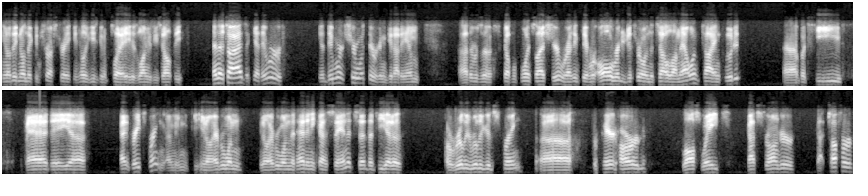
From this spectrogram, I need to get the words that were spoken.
you know, they know they can trust Drake and he'll, he's going to play as long as he's healthy. And then Ty Isaac, yeah, they were they weren't sure what they were going to get out of him. Uh, there was a couple points last year where I think they were all ready to throw in the towel on that one, Ty included. Uh, but he had a uh, had a great spring. I mean, you know, everyone you know everyone that had any kind of say in it said that he had a a really really good spring. Uh, prepared hard, lost weight, got stronger, got tougher,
